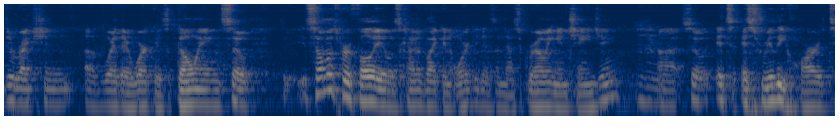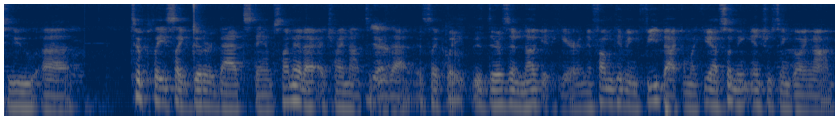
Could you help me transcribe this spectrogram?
direction of where their work is going. So someone's portfolio is kind of like an organism that's growing and changing. Mhm. Uh, so it's it's really hard to uh, to place like good or bad stamps on it. I, I try not to Yeah. do that. It's like wait, there's a nugget here, and if I'm giving feedback, I'm like, you have something interesting going on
